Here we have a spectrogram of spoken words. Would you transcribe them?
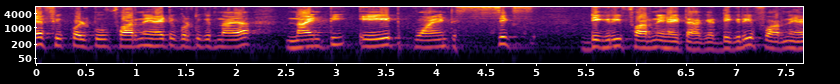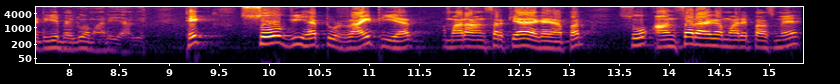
F equal to Fahrenheit equal to कितना आया? 98.6 डिग्री फार्नेहाइट आ गया डिग्री फार्नेहाइट ये वैल्यू हमारी आ गई ठीक? So we have to write here हमारा आंसर क्या आएगा यहाँ पर? सो so, आंसर आएगा हमारे पास में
